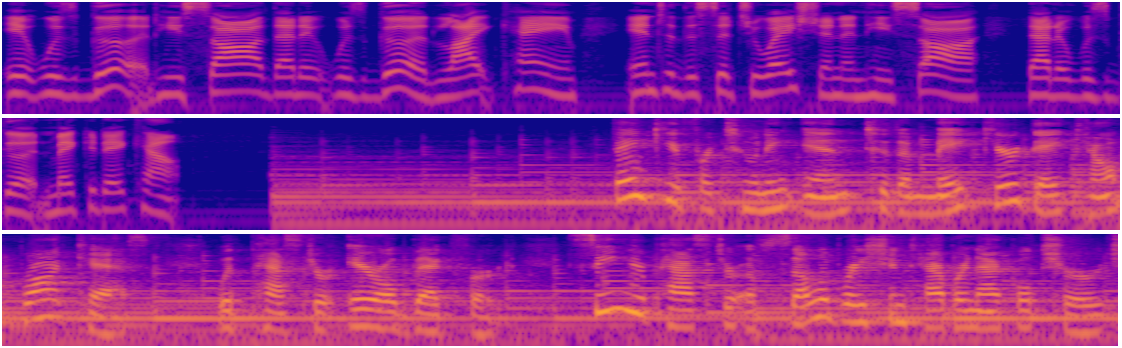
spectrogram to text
It was good. He saw that it was good. Light came into the situation, and he saw that it was good. Make your day count. Thank you for tuning in to the Make Your Day Count broadcast with Pastor Errol Beckford, Senior Pastor of Celebration Tabernacle Church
